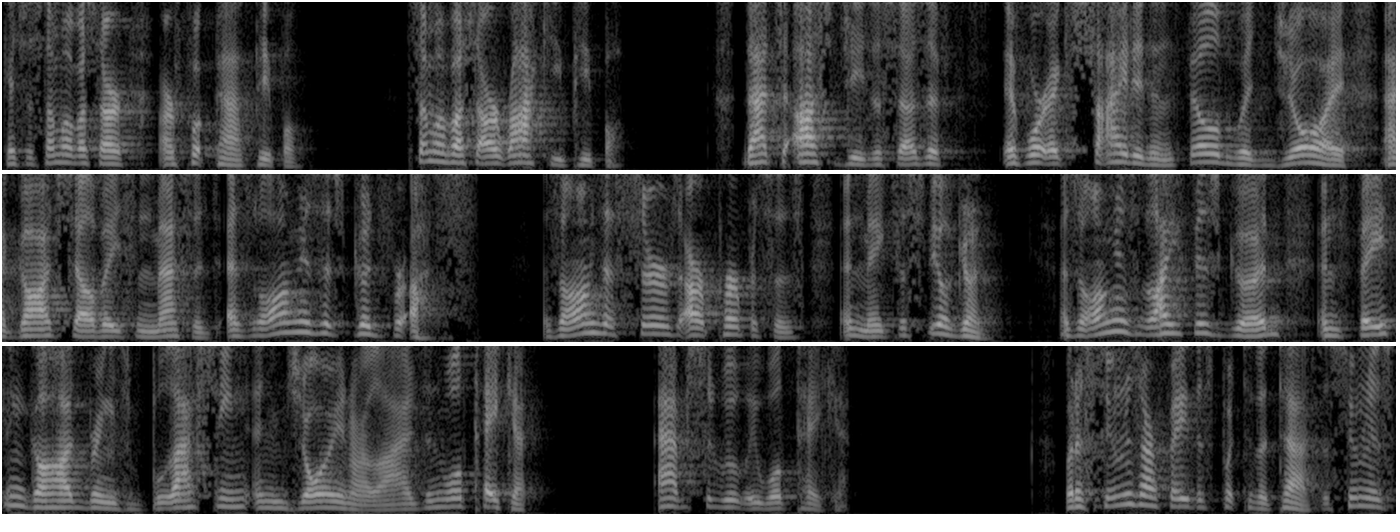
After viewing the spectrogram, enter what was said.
Okay, so some of us are, are footpath people. Some of us are rocky people. That to us, Jesus says, if, if we're excited and filled with joy at God's salvation message, as long as it's good for us, as long as it serves our purposes and makes us feel good, as long as life is good and faith in God brings blessing and joy in our lives, and we'll take it. Absolutely, we'll take it. But as soon as our faith is put to the test, as soon as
